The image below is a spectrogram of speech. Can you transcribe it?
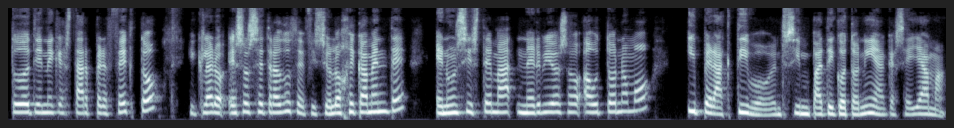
todo tiene que estar perfecto. Y claro, eso se traduce fisiológicamente en un sistema nervioso autónomo hiperactivo, en simpaticotonía que se llama.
